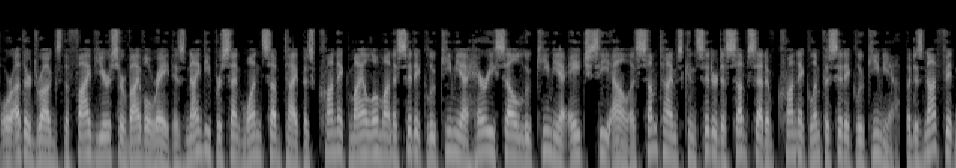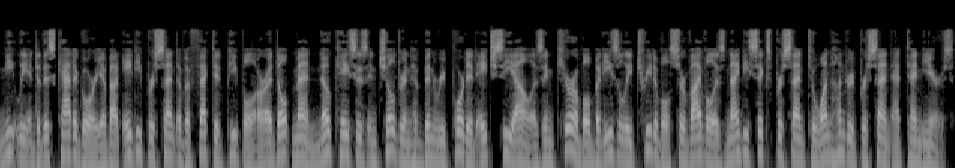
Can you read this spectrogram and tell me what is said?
Or other drugs the five-year survival rate is 90% one subtype is chronic myelomonocytic leukemia. Hairy cell leukemia HCL is sometimes considered a subset of chronic lymphocytic leukemia, but does not fit neatly into this category. About 80% of affected people are adult men. No cases in children have been reported. HCL is incurable but easily treatable. Survival is 96% to 100% at 10 years.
